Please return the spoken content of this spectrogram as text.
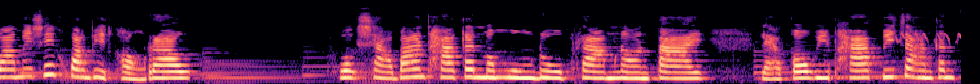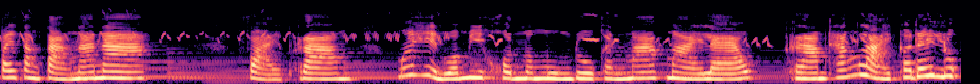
ว่าไม่ใช่ความผิดของเรา พวกชาวบ้านพากันมามุงดูพราหมณ์นอนตาย แล้วก็วิพากษ์วิจารณ์กันไปต่างๆ นานา ฝ่ายพราหมณ์เมื่อเห็นว่ามีคนมามุงดูกันมากมายแล้ว พราหมณ์ทั้งหลายก็ได้ลุก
